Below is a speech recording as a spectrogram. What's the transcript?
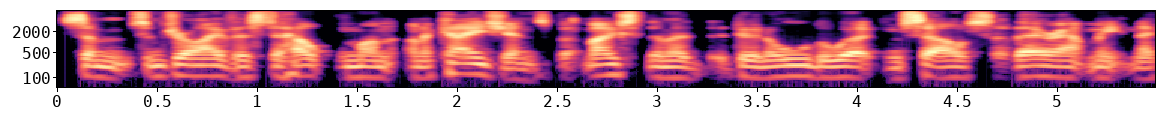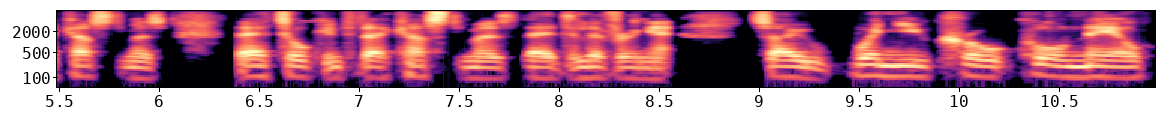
some some drivers to help them on, on occasions, but most of them are doing all the work themselves. So they're out meeting their customers, they're talking to their customers, they're delivering it. So when you call, call Neil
